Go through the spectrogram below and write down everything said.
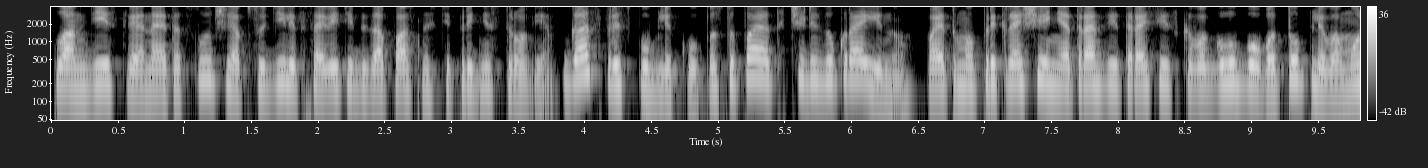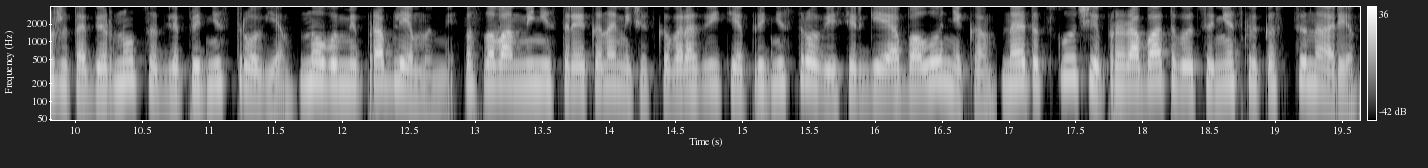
План действия на этот случай обсудили в Совете безопасности Приднестровья. Газ в республику поступает через Украину, поэтому прекращение транзита российского голубого топлива может обернуться для Приднестровья новыми проблемами. По словам министра экономического развития Приднестровья Сергея Оболонника, на этот случай прорабатываются несколько сценариев,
